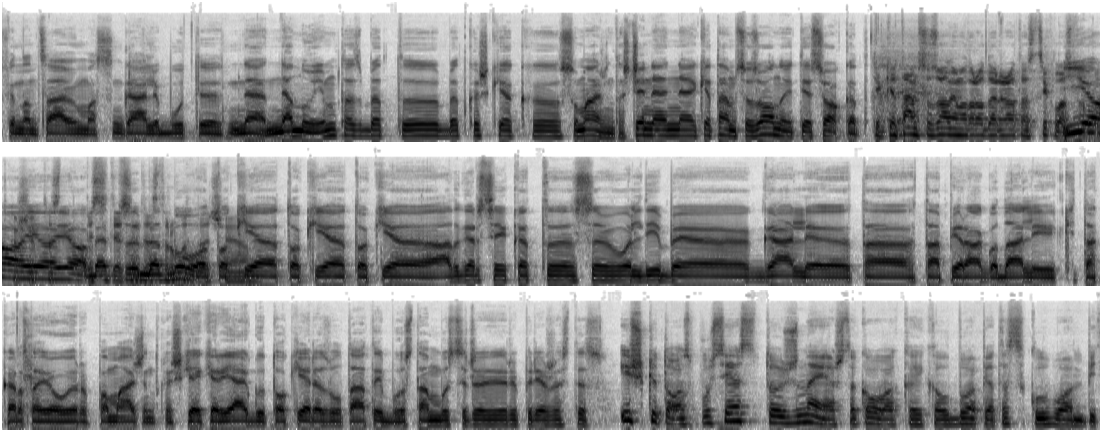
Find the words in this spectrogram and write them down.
finansavimas gali būti ne, nenuimtas, bet, e, bet kažkiek sumažintas. Čia ne, ne kitam sezonui, tiesiog, kad... Tik kitam sezonui, man atrodo, dar yra tas ciklas. Jo, jo, jo, bet, bet turbūt, buvo bet čia- tokie, tokie, tokie atgarsiai, kad savivaldybė gali tą, tą pirago dalį kitą kartą jau ir pamažinti kažkiek ir jeigu tokie rezultatai bus, tam bus ir, ir priežastis. Iš kitos pusės, tu žinai, aš sakau, va, kai kalbu apie tas klubo ambicijas,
